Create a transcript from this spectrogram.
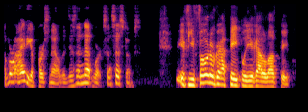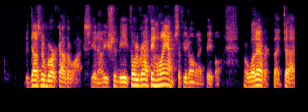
a variety of personalities and networks and systems? If you photograph people, you got to love people. It doesn't work otherwise. You know, you should be photographing lamps if you don't like people or whatever. But, uh,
